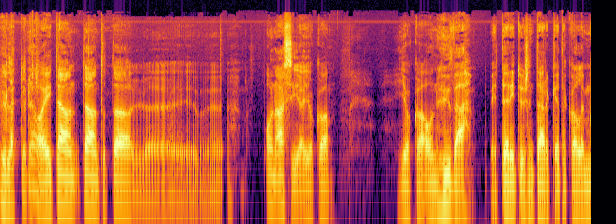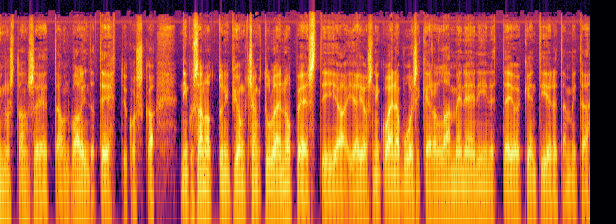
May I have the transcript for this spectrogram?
yllättynyt. Joo, ei, tämä on, tää on, tota, on asia, joka, joka on hyvä että erityisen tärkeää Kalle minusta on se, että on valinta tehty, koska niin kuin sanottu, niin Pyeongchang tulee nopeasti ja, ja jos niin kuin aina vuosi kerrallaan menee niin, että ei oikein tiedetä mitä,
